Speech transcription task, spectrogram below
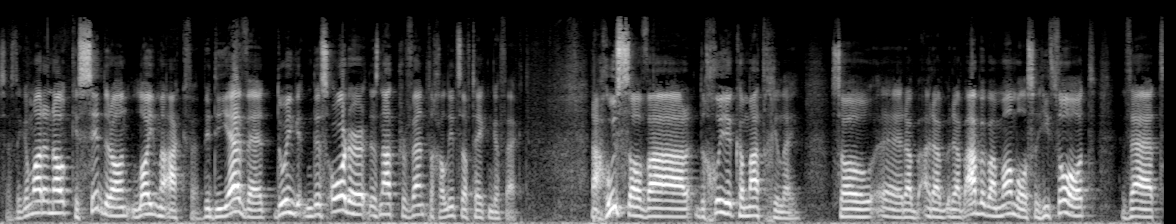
Says the Gemara, "No, kisidron loy ma'akve. B'diyevet, doing it in this order does not prevent the chalitza of taking effect." Now, husavar the chuye kamat chilei. So uh, Rab, Rab, Rab Abba Mamol, so he thought that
